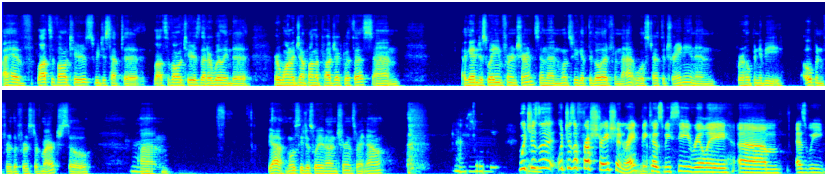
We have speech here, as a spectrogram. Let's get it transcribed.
I have lots of volunteers. We just have to lots of volunteers that are willing to or want to jump on the project with us. Um, again, just waiting for insurance, and then once we get the go ahead from that, we'll start the training, and we're hoping to be open for the first of March. So, um, yeah, mostly just waiting on insurance right now. Absolutely. Which is a which is a frustration, right? Yeah. Because we see really um, as we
